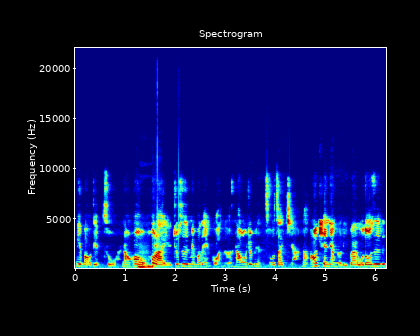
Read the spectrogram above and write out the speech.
面包店做，然后后来也就是面包店也关了，然后我就变成说在家。然后前两个礼拜我都是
